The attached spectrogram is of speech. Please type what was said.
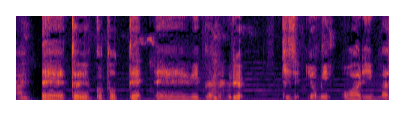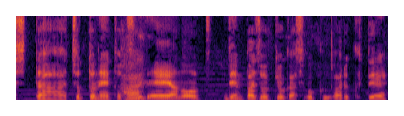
はい。えー、ということで、えー、ウィークエンドブルー記事読み終わりました。ちょっとね、途中で、あの、電波状況がすごく悪くて、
